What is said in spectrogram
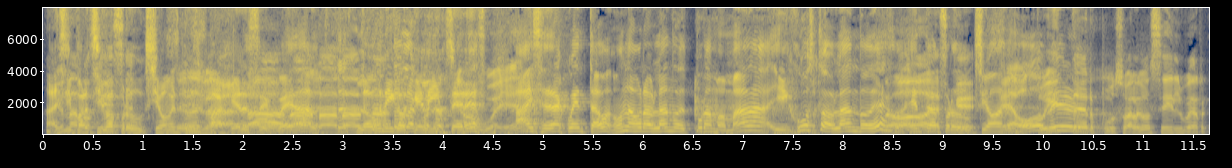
Ahí yo sí participa producción, es Sí, que no es claro. pajero ese No, güey. Lo único que le interesa. ¿eh? Ay, se da cuenta, una hora hablando de pura mamada y justo hablando de eso No, entra producción. "Oh, Twitter mira". puso algo Silver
